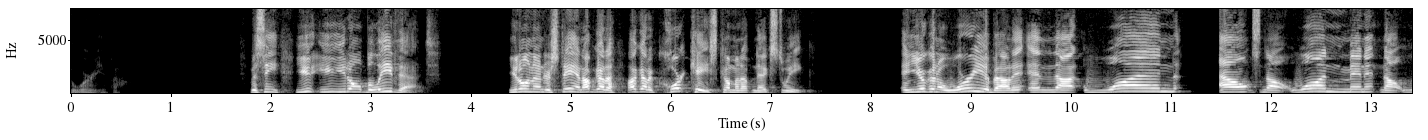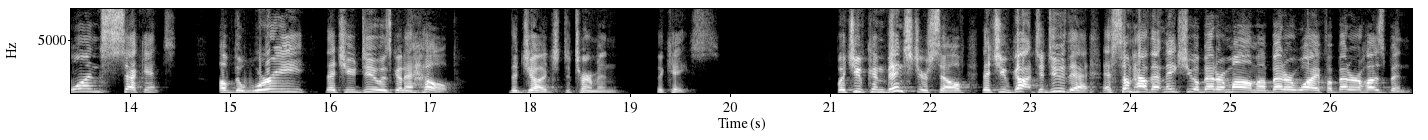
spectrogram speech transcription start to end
to worry about. But see, you, you, you don't believe that. You don't understand. I've got, a, I've got a court case coming up next week and you're going to worry about it, and not one ounce, not one minute, not one second of the worry that you do is going to help the judge determine the case. But you've convinced yourself that you've got to do that, and somehow that makes you a better mom, a better wife, a better husband.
